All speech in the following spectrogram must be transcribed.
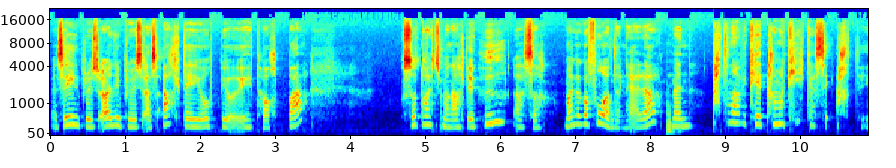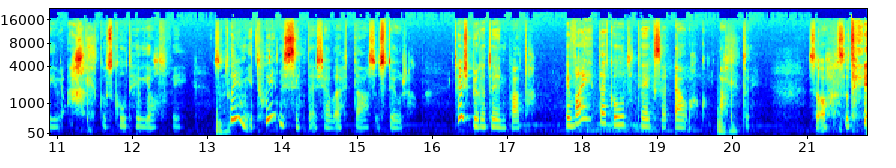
bensinpris, oljepris, altså, alt er jo oppe i toppa. Og så tar man alltid, alltså, man kan gå få den här, men att han har vilket ta man kika sig att det är allt och skot vi jag vi. Så tog mig tog mig sint där jag var ute så stora. Törs brukar tog in på att jag vet att god texter är och allt. Så så det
